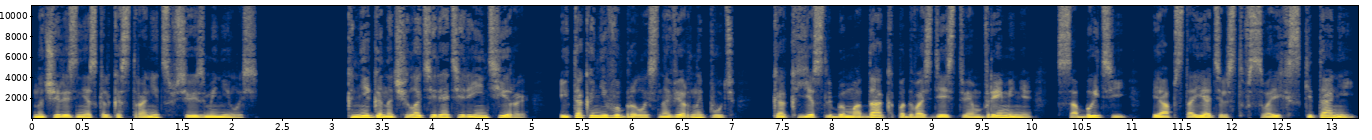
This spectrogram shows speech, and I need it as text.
но через несколько страниц все изменилось. Книга начала терять ориентиры и так и не выбралась на верный путь, как если бы Мадак под воздействием времени, событий и обстоятельств своих скитаний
